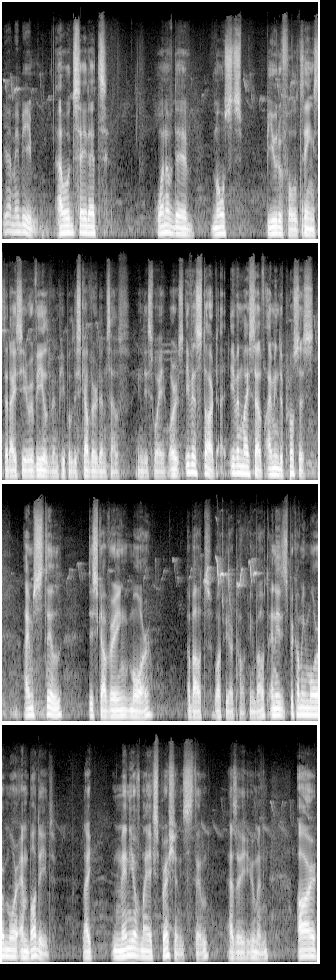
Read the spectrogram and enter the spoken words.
yeah maybe i would say that one of the most beautiful things that I see revealed when people discover themselves in this way, or even start, even myself, I'm in the process. I'm still discovering more about what we are talking about, and it's becoming more and more embodied. Like many of my expressions, still as a human, are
